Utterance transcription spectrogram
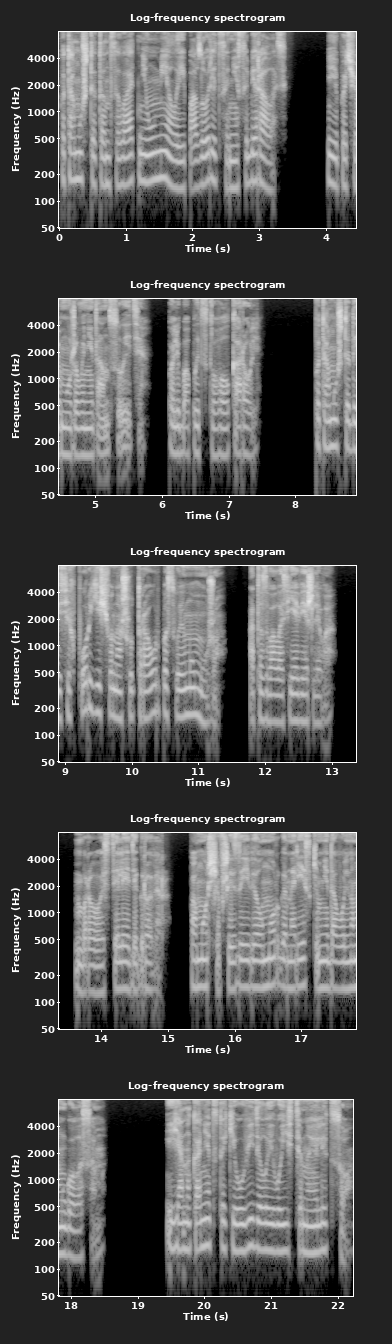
потому что танцевать не умела и позориться не собиралась. «И почему же вы не танцуете?» — полюбопытствовал король. «Потому что до сих пор еще ношу траур по своему мужу», — отозвалась я вежливо. «Бросьте, леди Гровер», — поморщившись, заявил Морган резким недовольным голосом и я наконец-таки увидела его истинное лицо.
